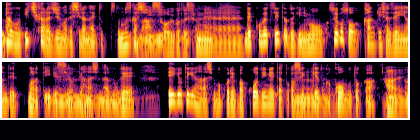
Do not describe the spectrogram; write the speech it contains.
ん多分1から10まで知らないとちょっと難しい、まあそういうことですよね。で、個別で行った時にも、それこそ関係者全員呼んでもらっていいですよっていう話になるので、営業的な話も来ればコーディネーターとか設計とか公務とか、はい。う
